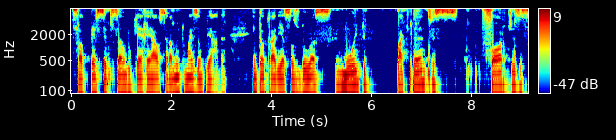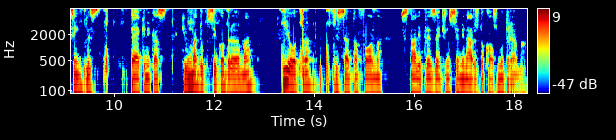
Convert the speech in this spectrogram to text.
Sua percepção do que é real será muito mais ampliada. Então, eu traria essas duas muito impactantes, fortes e simples técnicas, que uma do psicodrama e outra, de certa forma, está ali presente nos seminários do Cosmodrama.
